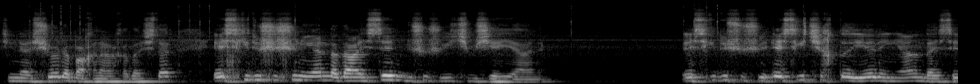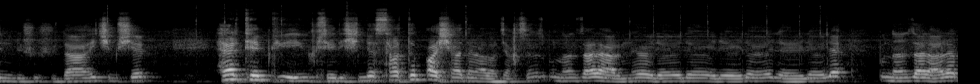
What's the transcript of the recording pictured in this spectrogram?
Şimdi şöyle bakın arkadaşlar. Eski düşüşünün yanında daha hissenin düşüşü hiçbir şey yani. Eski düşüşü, eski çıktığı yerin yanında hissenin düşüşü daha hiçbir şey. Her tepki yükselişinde satıp aşağıdan alacaksınız. Bundan zararını öyle öyle öyle öyle öyle öyle öyle Bundan zarara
